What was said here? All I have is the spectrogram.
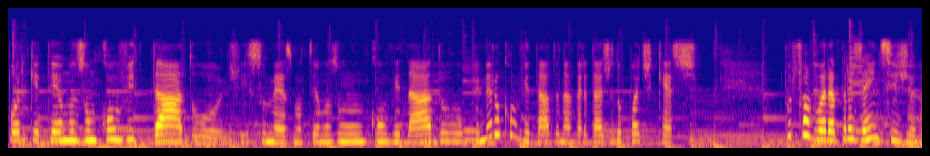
porque temos um convidado hoje. Isso mesmo, temos um convidado, o primeiro convidado, na verdade, do podcast. Por favor, apresente-se, Jean.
